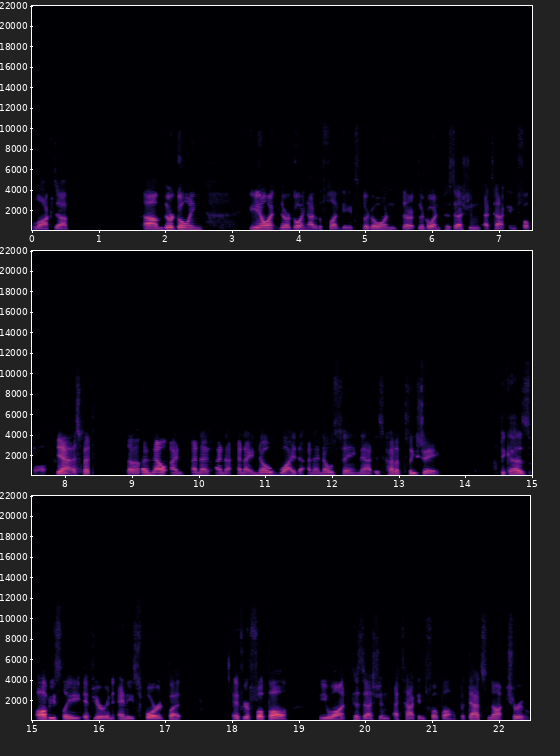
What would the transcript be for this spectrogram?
locked up. Um, they're going, you know what? They're going out of the floodgates. They're going. They're they're going possession attacking football. yeah, especially And now I and I and I, and I know why that. And I know saying that is kind of cliche, because obviously, if you're in any sport, but if you're football, you want possession attacking football. But that's not true,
